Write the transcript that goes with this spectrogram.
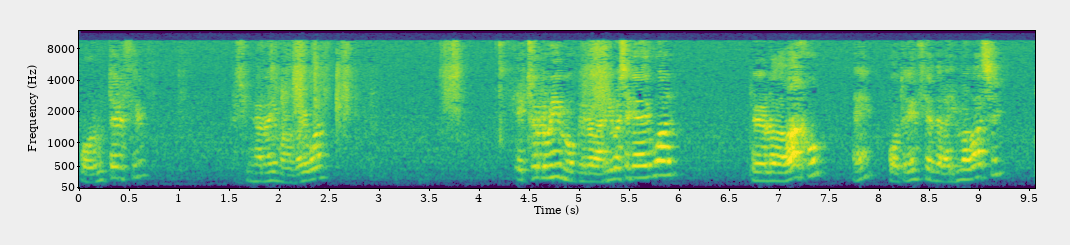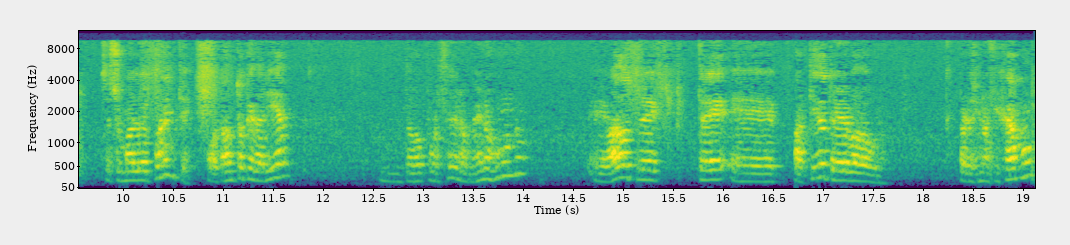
por un tercio, si no ahora mismo nos da igual, esto es lo mismo que lo de arriba se queda igual, pero lo de abajo, ¿eh? potencias de la misma base, se suman los exponentes. Por lo tanto quedaría 2 por 0 menos 1 elevado a 3 3 eh, partido 3 elevado a 1. Pero si nos fijamos,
